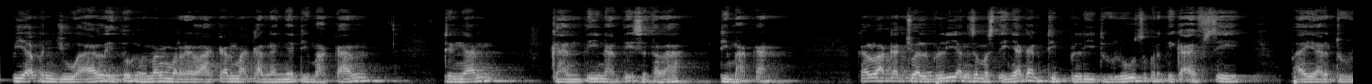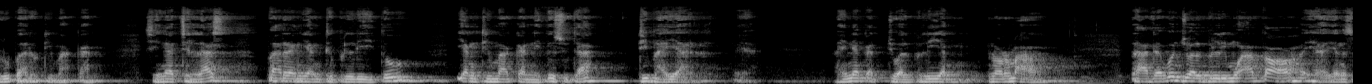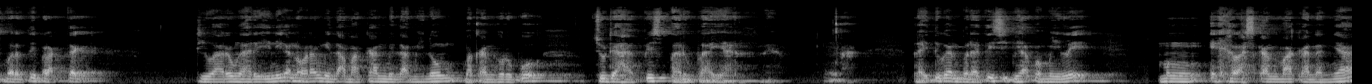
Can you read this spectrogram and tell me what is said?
pihak penjual itu memang merelakan makanannya dimakan dengan ganti nanti setelah dimakan. Kalau akan jual beli yang semestinya kan dibeli dulu seperti KFC, bayar dulu baru dimakan. Sehingga jelas barang yang dibeli itu yang dimakan itu sudah dibayar. Ya. Nah ini akan jual beli yang normal. Nah ada pun jual beli mu'atoh ya yang seperti praktek di warung hari ini kan orang minta makan, minta minum, makan kerupuk sudah habis baru bayar. Nah, nah itu kan berarti si pihak pemilik mengikhlaskan makanannya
